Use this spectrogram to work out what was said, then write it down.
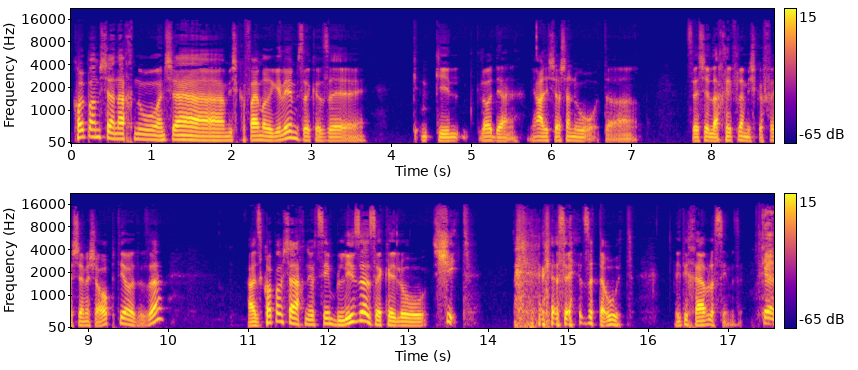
כל פעם שאנחנו אנשי המשקפיים הרגילים זה כזה... כי לא יודע, נראה לי שיש לנו את זה של להחליף למשקפי שמש האופטיות וזה, אז כל פעם שאנחנו יוצאים בלי זה זה כאילו שיט, איזה טעות, הייתי חייב לשים את זה. כן.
